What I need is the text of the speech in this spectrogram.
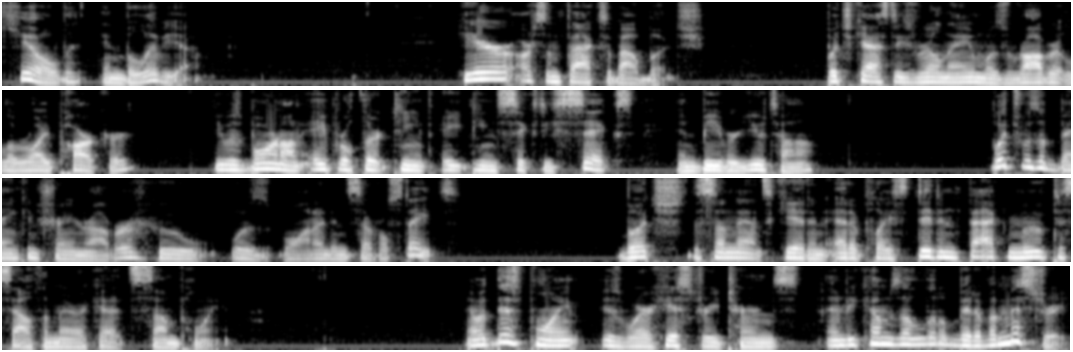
killed in Bolivia. Here are some facts about Butch. Butch Cassidy's real name was Robert Leroy Parker. He was born on April 13, 1866 in Beaver, Utah. Butch was a bank and train robber who was wanted in several states. Butch, the Sundance Kid, and Etta Place did in fact move to South America at some point. Now, at this point is where history turns and becomes a little bit of a mystery.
